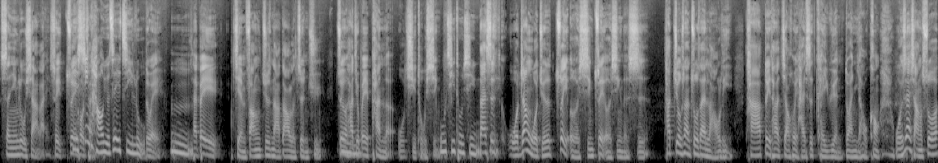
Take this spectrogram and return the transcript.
声音录下来，所以最后也幸好有这些记录，对，嗯，才被检方就是拿到了证据，最后他就被判了无期徒刑。无期徒刑。但是我让我觉得最恶心、最恶心的是，他就算坐在牢里。他对他的教会还是可以远端遥控。我是在想说，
